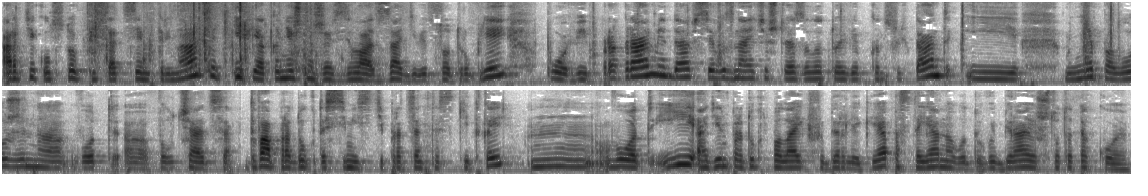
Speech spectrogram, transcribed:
Артикул 157.13. Их я, конечно же, взяла за 900 рублей по VIP-программе. Да, все вы знаете, что я золотой VIP-консультант. И мне положено, вот, а, получается, два продукта с 70% скидкой. Вот, и один продукт по Like Faberlic. Я постоянно вот выбираю выбираю что-то такое.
